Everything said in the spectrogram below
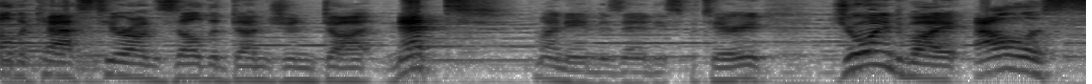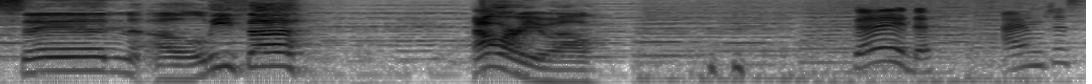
Zelda Cast here on ZeldaDungeon.net. My name is Andy Spiteri, joined by Alasyn Eletha. How are you, Al? Good. I'm just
